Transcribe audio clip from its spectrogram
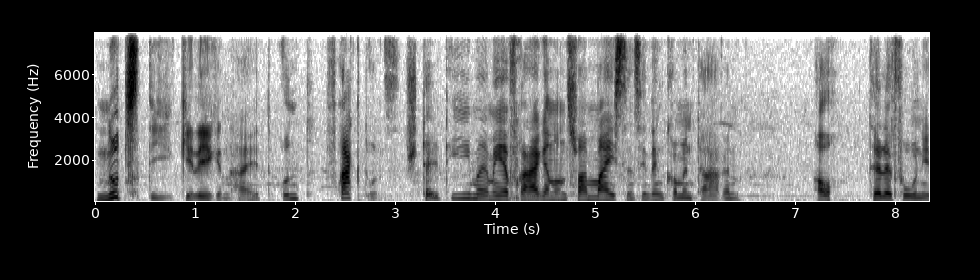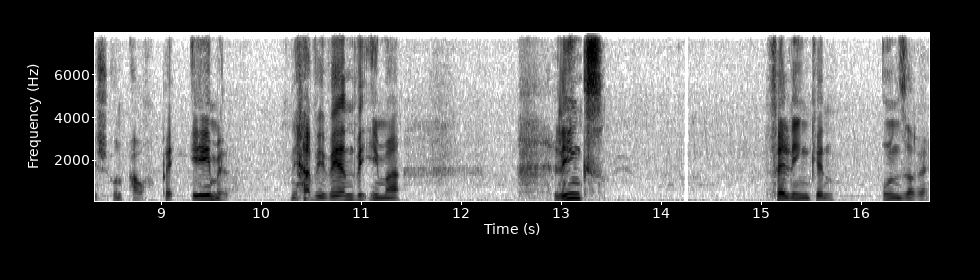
nutzt die Gelegenheit und fragt uns. Stellt immer mehr Fragen und zwar meistens in den Kommentaren, auch telefonisch und auch per E-Mail. Ja, wir werden wie immer Links verlinken, unsere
